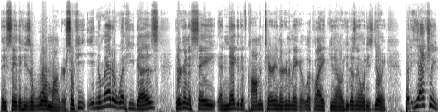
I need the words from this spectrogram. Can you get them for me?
they say that he's a warmonger. So he, no matter what he does, they're going to say a negative commentary and they're going to make it look like you know he doesn't know what he's doing but he actually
